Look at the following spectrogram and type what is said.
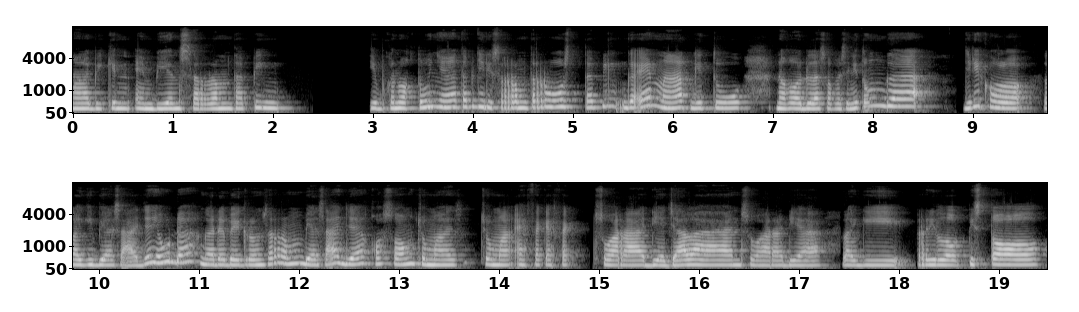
Malah bikin ambience serem tapi ya bukan waktunya tapi jadi serem terus tapi nggak enak gitu. Nah kalau The Last of ini tuh enggak jadi kalau lagi biasa aja ya udah nggak ada background serem biasa aja kosong. Cuma cuma efek-efek suara dia jalan suara dia lagi reload pistol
